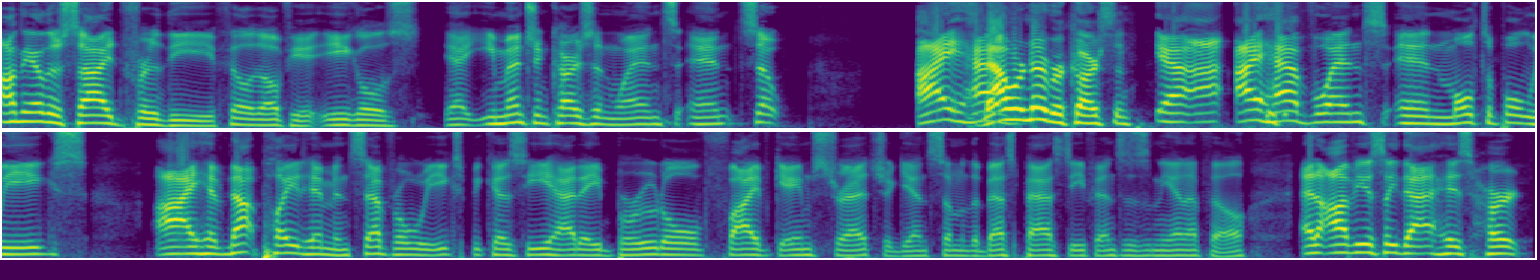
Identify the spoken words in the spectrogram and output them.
On the other side for the Philadelphia Eagles, yeah, you mentioned Carson Wentz, and so I have now or never, Carson. Yeah, I, I have Wentz in multiple leagues. I have not played him in several weeks because he had a brutal five game stretch against some of the best pass defenses in the NFL. And obviously that has hurt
